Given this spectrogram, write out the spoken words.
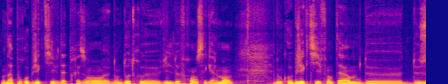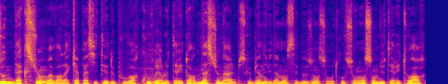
on, a pour objectif d'être présent euh, dans d'autres villes de France également. Donc objectif en termes de, de zone d'action, avoir la capacité de pouvoir couvrir le territoire national, puisque bien évidemment ces besoins se retrouvent sur l'ensemble du territoire,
